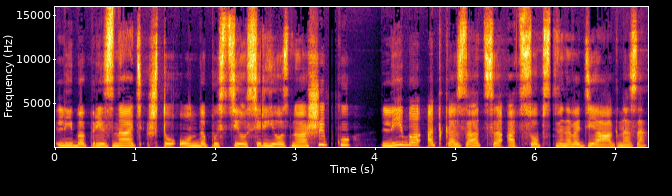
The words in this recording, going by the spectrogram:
либо признать, что он допустил серьезную ошибку, либо отказаться от собственного диагноза.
